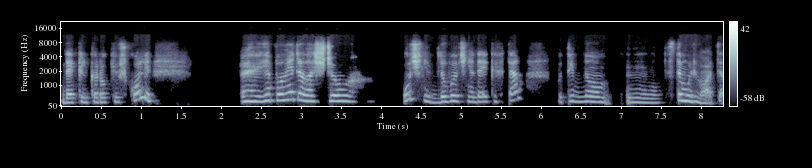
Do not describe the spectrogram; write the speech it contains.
декілька років в школі, е, я помітила, що учнів до вивчення деяких тем потрібно стимулювати,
